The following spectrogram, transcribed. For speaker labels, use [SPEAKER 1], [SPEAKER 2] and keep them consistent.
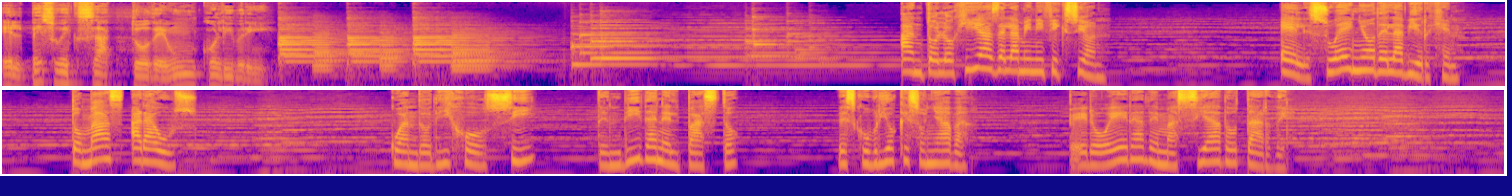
[SPEAKER 1] El peso exacto de un colibrí.
[SPEAKER 2] Antologías de la minificción. El sueño de la Virgen. Tomás Araúz. Cuando dijo sí, tendida en el pasto, descubrió que soñaba, pero era demasiado tarde.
